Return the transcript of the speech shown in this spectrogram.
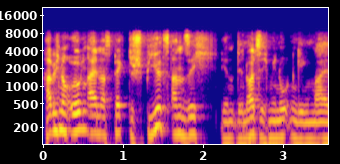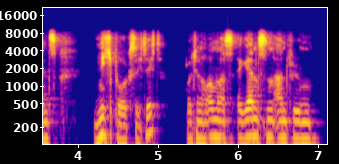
Habe ich noch irgendeinen Aspekt des Spiels an sich, den, den 90 Minuten gegen Mainz, nicht berücksichtigt? Wollt ihr noch irgendwas ergänzen, anfügen?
